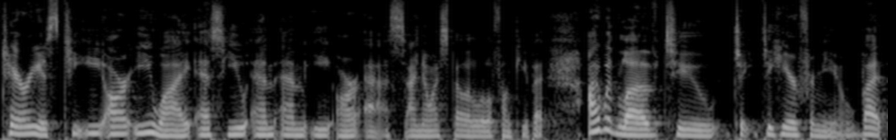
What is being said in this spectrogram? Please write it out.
Terry is T E R E Y S U M M E R S. I know I spell it a little funky, but I would love to, to, to hear from you. But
